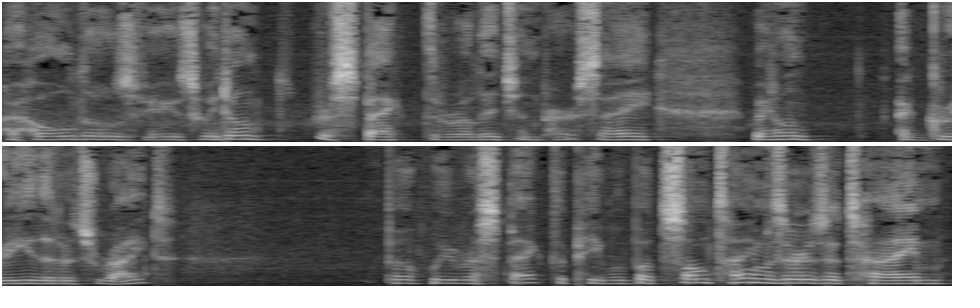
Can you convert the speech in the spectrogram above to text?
who hold those views. We don't respect the religion per se. We don't agree that it's right. But we respect the people. But sometimes there is a time,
